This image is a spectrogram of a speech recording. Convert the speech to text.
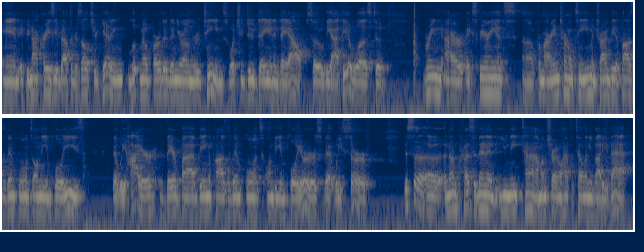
and if you're not crazy about the results you're getting, look no further than your own routines, what you do day in and day out. So the idea was to bring our experience uh, from our internal team and try and be a positive influence on the employees that we hire, thereby being a positive influence on the employers that we serve. This is a, a, an unprecedented, unique time. I'm sure I don't have to tell anybody that.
